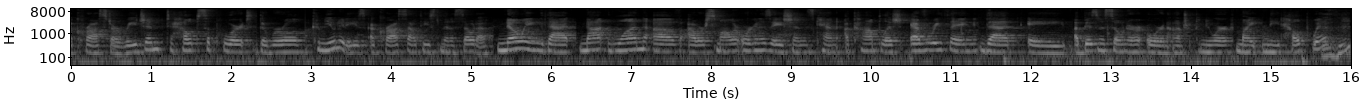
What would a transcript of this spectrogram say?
across our region to help support the rural communities across southeast Minnesota, knowing that not one of our smaller organizations can accomplish everything that a, a business owner or an entrepreneur might need help with, mm-hmm.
